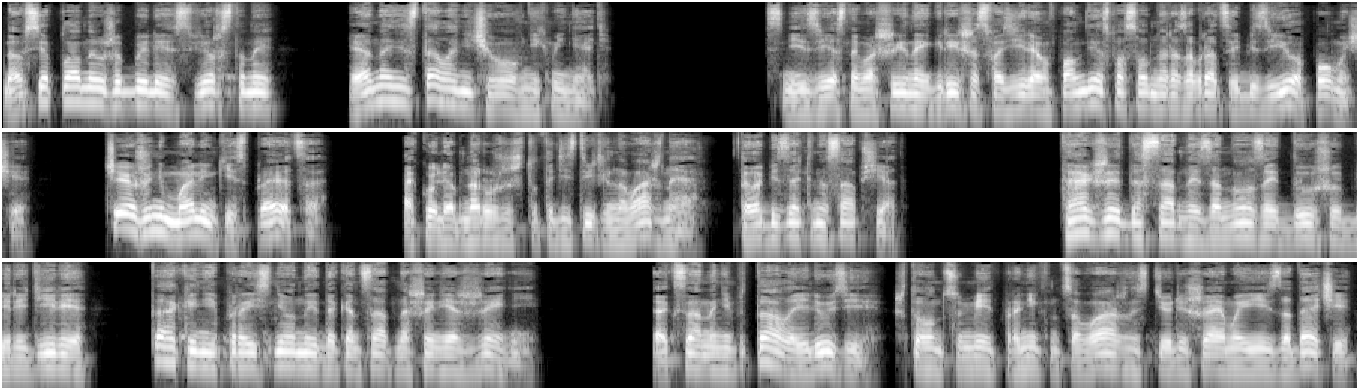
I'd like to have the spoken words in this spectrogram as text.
Но все планы уже были сверстаны, и она не стала ничего в них менять. С неизвестной машиной Гриша с Фазилем вполне способны разобраться и без ее помощи. Чай уже не маленький, справятся. А коли обнаружат что-то действительно важное, то обязательно сообщат. Также досадной занозой душу бередили так и не проясненные до конца отношения с Женей. Оксана не питала иллюзий, что он сумеет проникнуться важностью решаемой ей задачи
